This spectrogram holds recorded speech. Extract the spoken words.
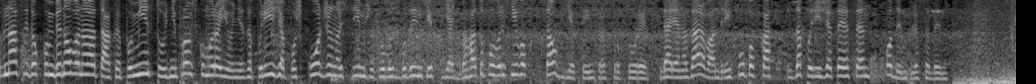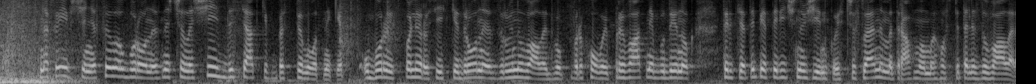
Внаслідок комбінованої атаки по місту у Дніпровському районі Запоріжжя пошкоджено сім житлових будинків, п'ять багатоповерхівок та об'єкти інфраструктури. Дар'я Назарова, Андрій Хуповка, Запоріжжя ТСН 1+,1. На Київщині сили оборони знищили шість десятків безпілотників. У Борисполі російські дрони зруйнували двоповерховий приватний будинок. 35-річну жінку із численними травмами госпіталізували.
